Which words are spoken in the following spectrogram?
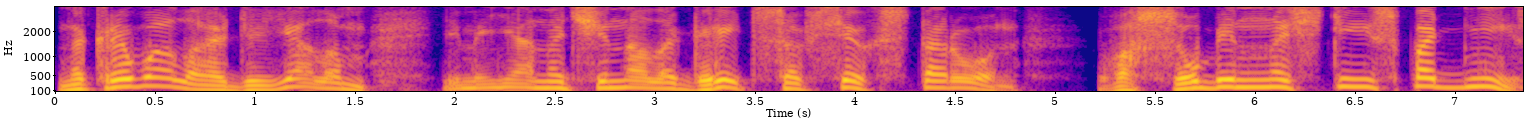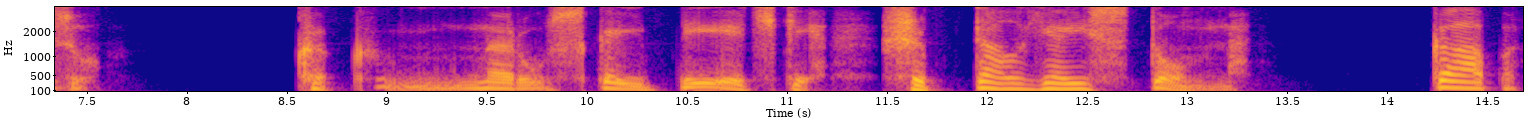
накрывала одеялом, и меня начинало греть со всех сторон, в особенности из-под низу. «Как на русской печке!» — шептал я истомно. Капа,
